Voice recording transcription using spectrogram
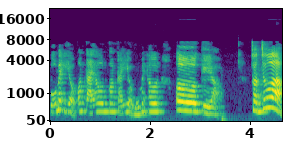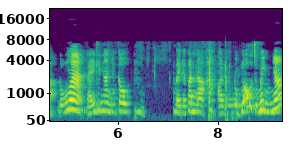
Bố mẹ hiểu con cái hơn con cái hiểu bố mẹ hơn. Ơ ờ, kìa. Chuẩn chưa? Đúng không ạ? Đấy chính là những câu về cái phần uh, đục lỗ của chúng mình nhá.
